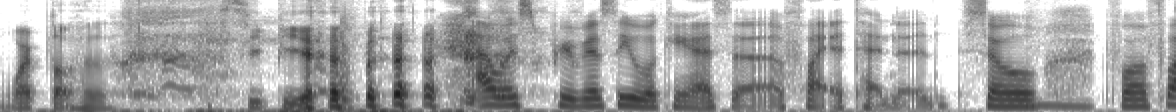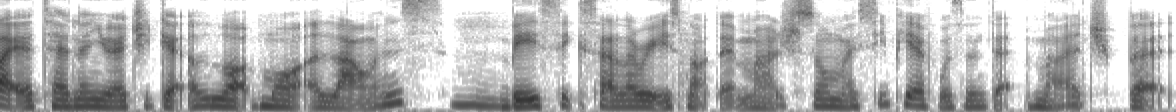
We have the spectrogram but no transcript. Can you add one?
wiped out her CPF. I was previously working as a flight attendant. So mm. for a flight attendant, you actually get a lot more allowance. Mm. Basic salary is not that much. So my CPF wasn't that much, but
